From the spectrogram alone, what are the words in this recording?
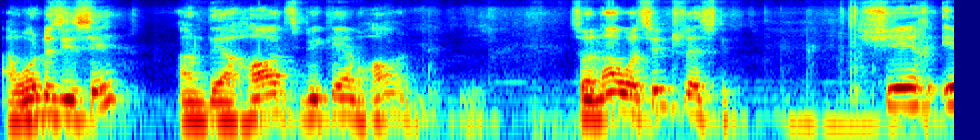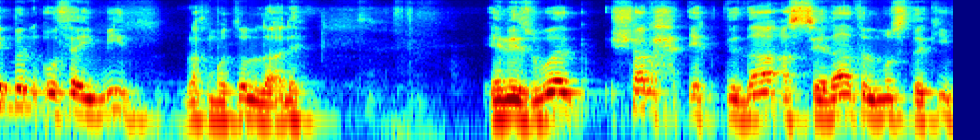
And what does he say? And their hearts became hard. So now what's interesting? Sheikh Ibn Uthaymeen, rahmatullah alayh, in his work Sharh Iqtida as-Sirat al-Mustaqim,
